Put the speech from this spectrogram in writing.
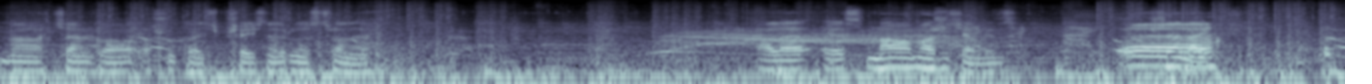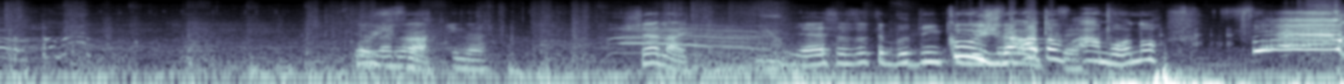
No, chciałem go oszukać, przejść na drugą stronę. Ale jest mało ma życia, więc strzelaj. Eee, ja Kuźwa. zaraz zginę. Strzelaj. Ja jestem za te budynki. Kuźwa, out of ammo, no. Fuck!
